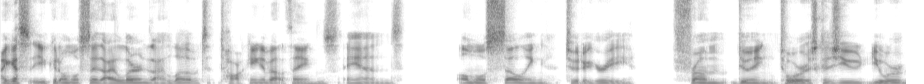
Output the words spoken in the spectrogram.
I guess you could almost say that I learned that I loved talking about things and almost selling to a degree from doing tours because you you were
